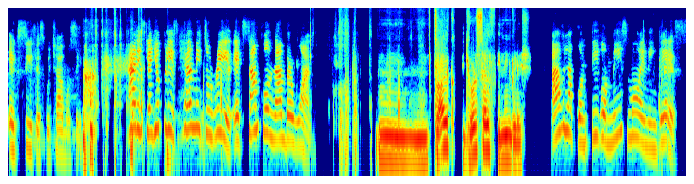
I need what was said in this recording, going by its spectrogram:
Ex- Sí, te escuchamos, sí. Harris, can you please help me to read example number one? Mm, talk yourself in English. Habla contigo mismo en inglés.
